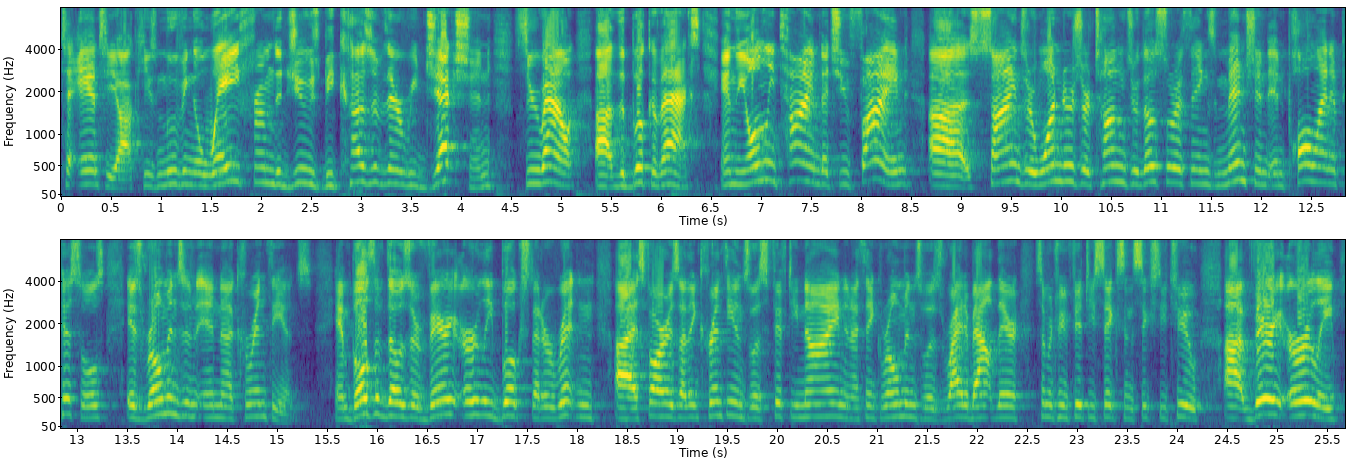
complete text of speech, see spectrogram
to Antioch. He's moving away from the Jews because of their rejection throughout uh, the book of Acts. And the only time that you find uh, signs or wonders or tongues or those sort of things mentioned in Pauline epistles is Romans and, and uh, Corinthians. And both of those are very early books that are written uh, as far as I think Corinthians was 59, and I think Romans was right about there, somewhere between 56 and 62. Uh, very early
